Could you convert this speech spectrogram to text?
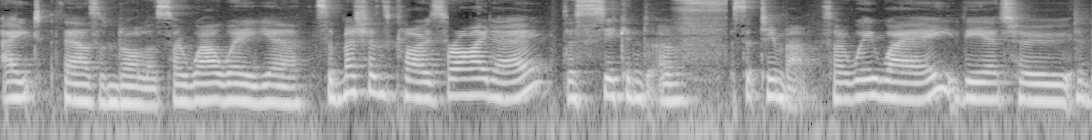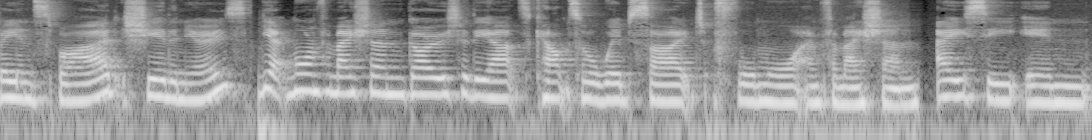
$8,000. So while we, yeah, submissions close Friday, the 2nd of September. So we way there to, to be inspired, share the news. Yeah, more information, go to the Arts Council website for more information. ACN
